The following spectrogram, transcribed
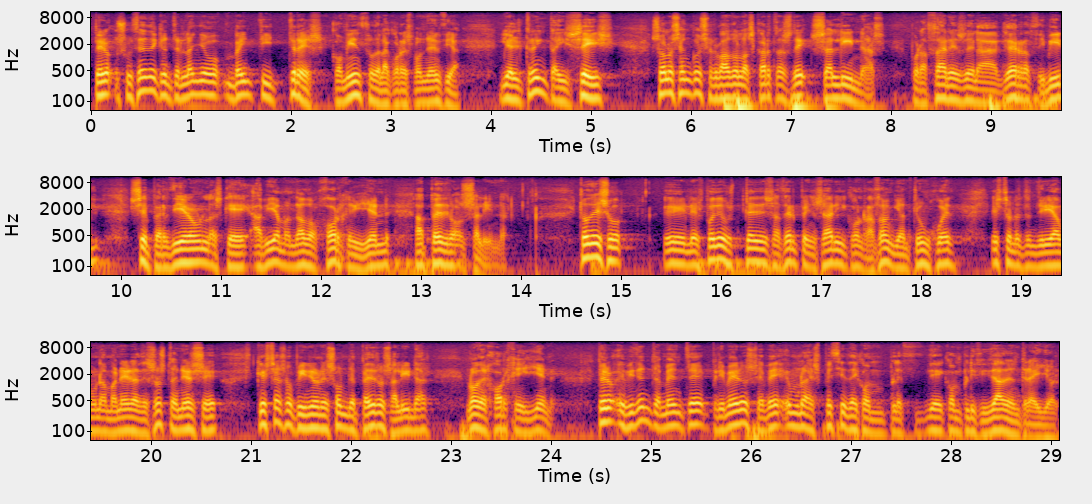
Pero sucede que entre el año 23, comienzo de la correspondencia, y el 36, solo se han conservado las cartas de Salinas. Por azares de la guerra civil se perdieron las que había mandado Jorge Guillén a Pedro Salinas. Todo eso eh, les puede a ustedes hacer pensar, y con razón, y ante un juez, esto no tendría una manera de sostenerse, que estas opiniones son de Pedro Salinas, no de Jorge Guillén. Pero evidentemente, primero se ve una especie de, complicidad entre ellos.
